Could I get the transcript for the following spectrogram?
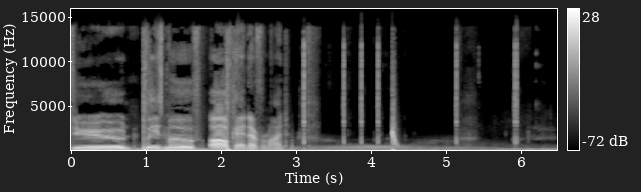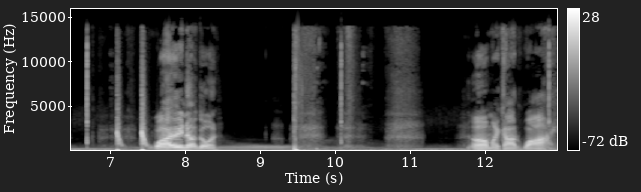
Dude, please move. Oh, okay, never mind. Why are you not going? Oh my god, why?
